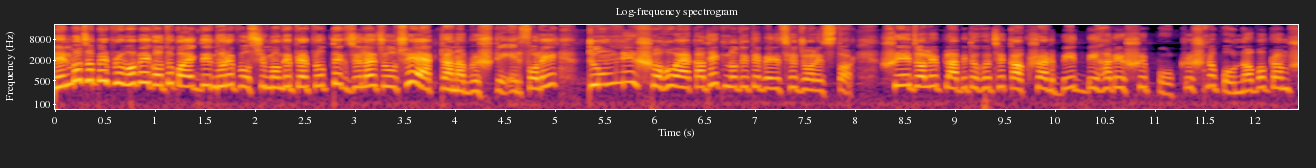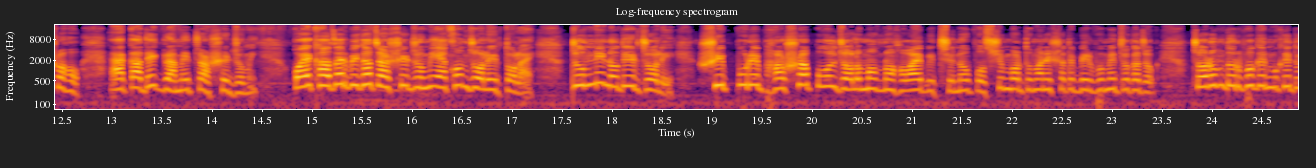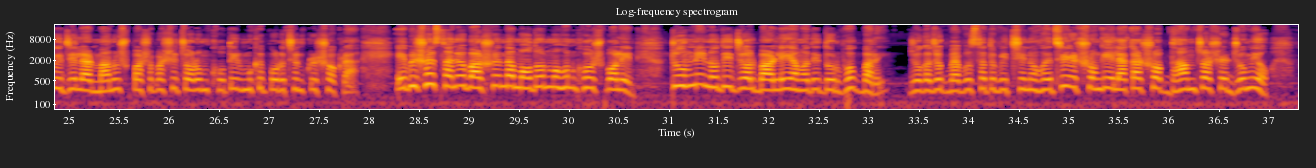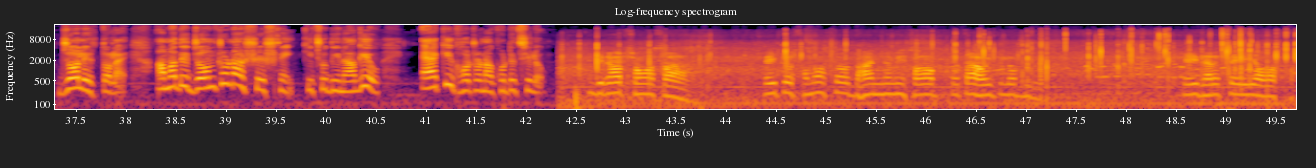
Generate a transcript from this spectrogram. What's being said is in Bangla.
নিম্নচাপের প্রভাবে গত কয়েকদিন ধরে পশ্চিমবঙ্গের প্রায় প্রত্যেক জেলায় চলছে একটানা বৃষ্টি। এর ফলে টুমনি সহ একাধিক নদীতে বেড়েছে জলের স্তর। সেই জলে প্লাবিত হয়েছে কাকসার বেদবিহারের শিবপুর, কৃষ্ণপুর, নবগ্রাম সহ একাধিক গ্রামের চাষের জমি। কয়েক হাজার বিঘা চাষের জমি এখন জলের তলায়। টুমনি নদীর জলে শিবপুরে ভাষা পোল জলমগ্ন হওয়ায় বিচ্ছিন্ন। পশ্চিম বর্ধমানের সাথে বীরভূমের যোগাযোগ। চরম দুর্ভোগের মুখে দুই জেলার মানুষ, পাশাপাশি চরম ক্ষতির মুখে পড়েছেন কৃষকরা। এ বিষয়ে স্থানীয় বাসিন্দা মদন মোহন ঘোষ বলেন টুমনি নদীর জল বাড়লেই আমাদের দুর্ভোগ বাড়ে। যোগাযোগ ব্যবস্থা তো বিচ্ছিন্ন হয়েছে এর সঙ্গে এলাকার সব ধান চাষের জমিও জলের তলায়। আমাদের যন্ত্রণার শেষ নেই। কিছুদিন আগেও একই ঘটনা ঘটেছিল। বিরাট সমস্যা। এই তো সমস্ত ধান জমি সব পোতা হয়েছিল এই ধারেতে এই অবস্থা।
